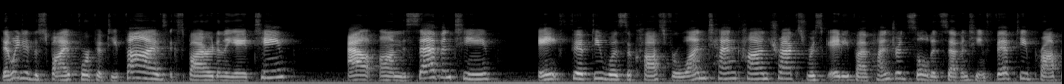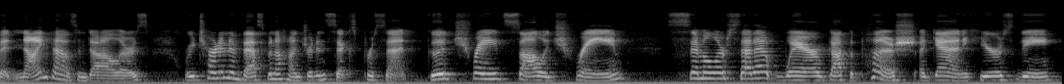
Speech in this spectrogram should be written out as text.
Then we did the SPY 455s, expired on the 18th. Out on the 17th, 850 was the cost for 110 contracts, risk 8500 sold at 1750 profit $9,000, return on investment 106%. Good trade, solid trade. Similar setup where got the push. Again, here's the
